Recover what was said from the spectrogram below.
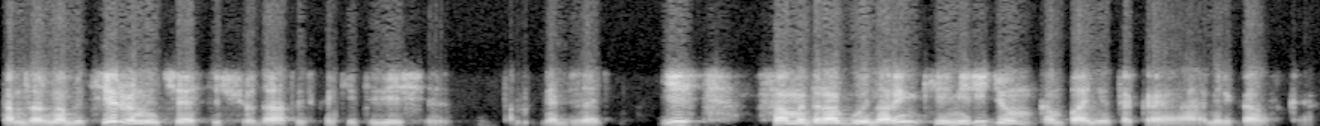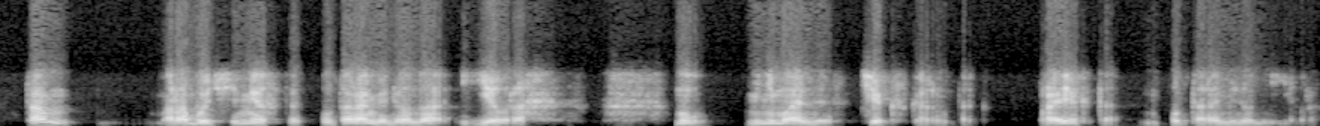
Там должна быть серверная часть еще, да, то есть какие-то вещи там обязательно. Есть самый дорогой на рынке Meridium, компания такая американская. Там рабочее место полтора миллиона евро. Ну, минимальный чек, скажем так, проекта полтора миллиона евро.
